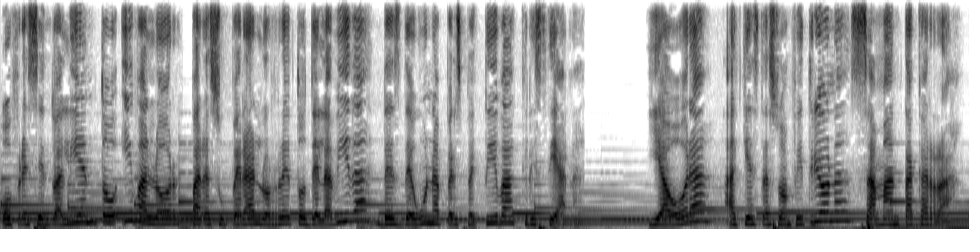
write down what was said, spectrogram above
ofreciendo aliento y valor para superar los retos de la vida desde una perspectiva cristiana. Y ahora, aquí está su anfitriona, Samantha Carrá.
